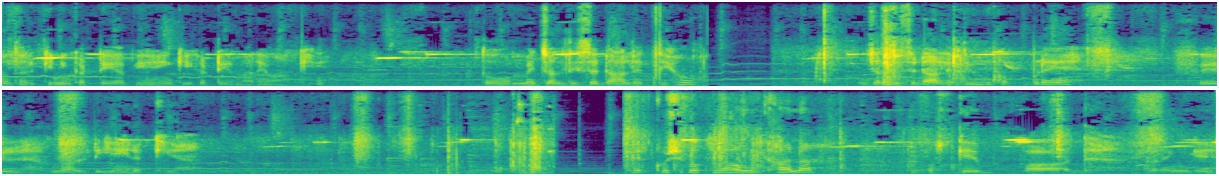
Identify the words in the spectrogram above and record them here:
उधर की नहीं कटी, अभी यहीं की कटी हमारे वहाँ की। तो मैं जल्दी से डाल लेती हूँ। जल्दी से डाल लेती हूँ कपड़े। फिर बाल्टी यहीं रखी है। फिर खुशी को खिलाऊँगी खाना। उसके बाद करेंगे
